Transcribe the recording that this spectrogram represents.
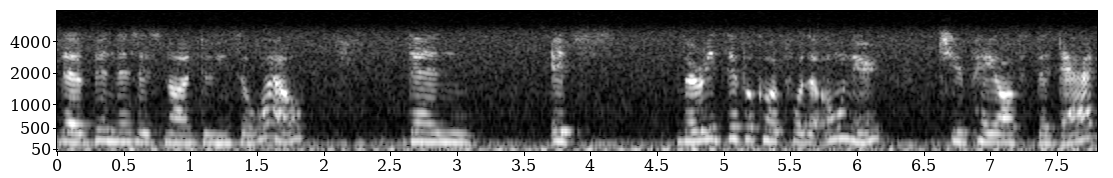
the business is not doing so well, then it's very difficult for the owner to pay off the debt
